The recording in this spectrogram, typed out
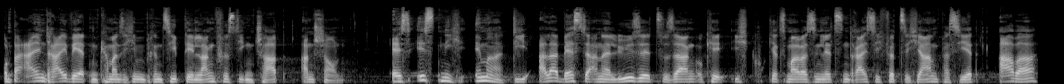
Und bei allen drei Werten kann man sich im Prinzip den langfristigen Chart anschauen. Es ist nicht immer die allerbeste Analyse zu sagen, okay, ich gucke jetzt mal, was in den letzten 30, 40 Jahren passiert, aber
